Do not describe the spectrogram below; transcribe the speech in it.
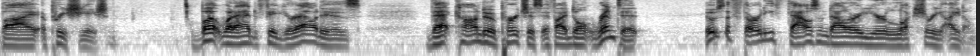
by appreciation. But what I had to figure out is that condo purchase, if I don't rent it, it was a thirty thousand dollar a year luxury item.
